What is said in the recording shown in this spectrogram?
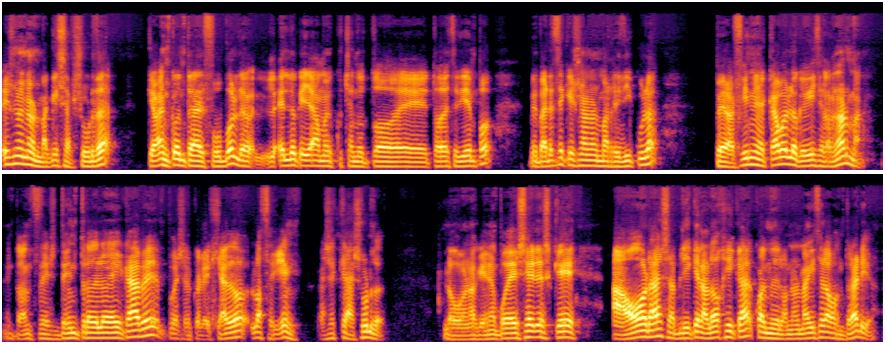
es una norma que es absurda, que va en contra del fútbol. Es lo que llevamos escuchando todo, eh, todo este tiempo me parece que es una norma ridícula, pero al fin y al cabo es lo que dice la norma. Entonces, dentro de lo que cabe, pues el colegiado lo hace bien. Lo que pasa es que es absurdo. Lo bueno que no puede ser es que ahora se aplique la lógica cuando la norma dice lo contrario.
